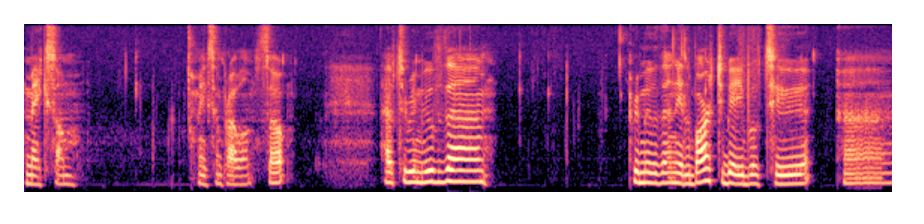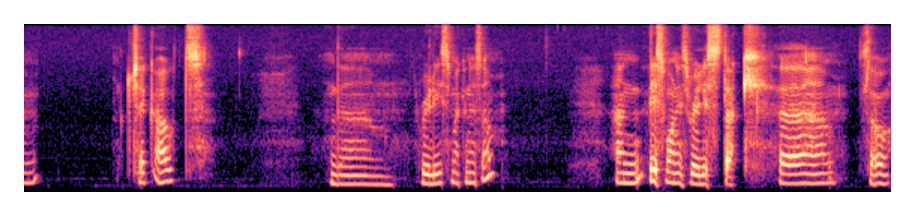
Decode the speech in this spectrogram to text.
make some make some problems. So I have to remove the remove the needle bar to be able to um, check out the um, release mechanism. And this one is really stuck. Um, so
